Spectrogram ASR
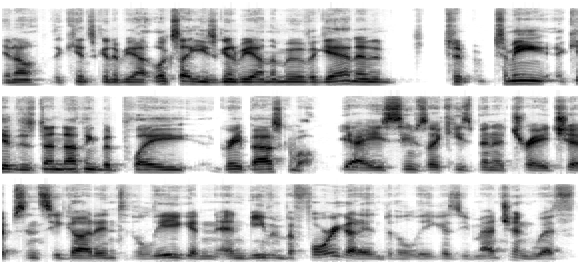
you know the kid's going to be. On, looks like he's going to be on the move again. And to, to me, a kid has done nothing but play great basketball. Yeah, he seems like he's been a trade chip since he got into the league, and, and even before he got into the league, as you mentioned, with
